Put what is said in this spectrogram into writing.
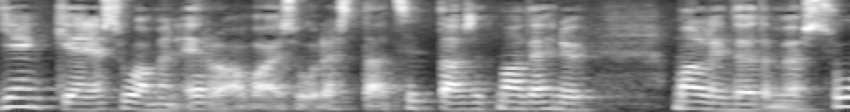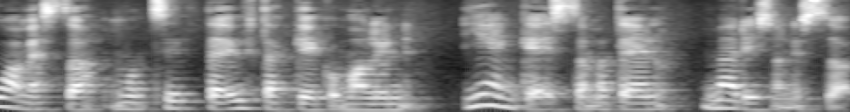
Jenkkien ja Suomen eroavaisuudesta. Että sitten taas, että mä oon tehnyt mallintöitä myös Suomessa, mutta sitten yhtäkkiä kun mä olin Jenkeissä, mä tein Madisonissa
